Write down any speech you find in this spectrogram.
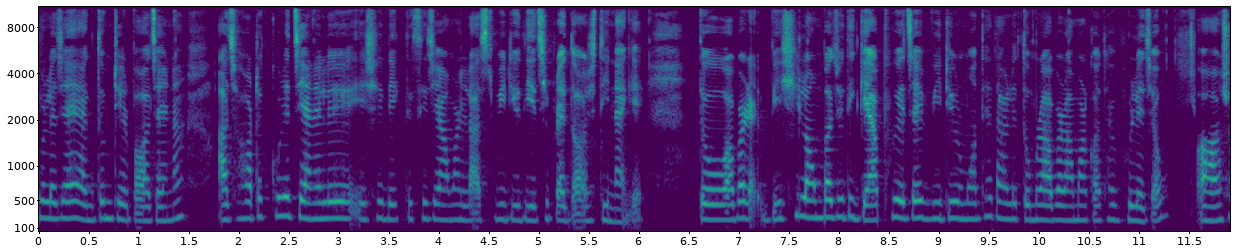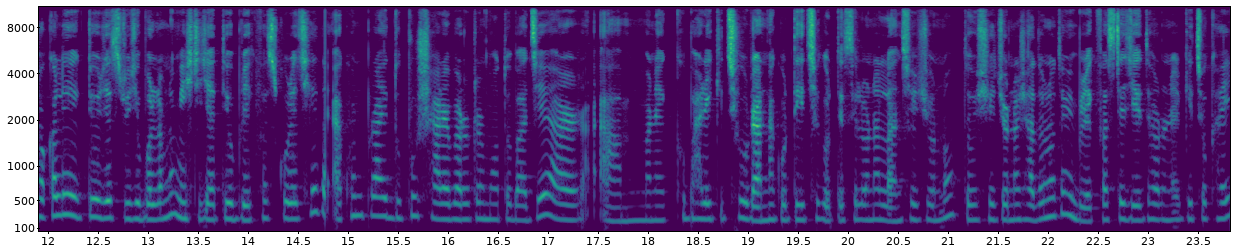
চলে যায় একদম টের পাওয়া যায় না। আজ হঠাৎ করে চ্যানেলে এসে দেখতেছি যে আমার লাস্ট ভিডিও দিয়েছি প্রায় দশ দিন আগে। তো আবার বেশি লম্বা যদি গ্যাপ হয়ে যায় ভিডিওর মধ্যে, তাহলে তোমরা আবার আমার কথা ভুলে যাও। সকালে একটু জাস্ট যে বললাম না, মিষ্টি জাতীয় ব্রেকফাস্ট করেছি। এখন প্রায় দুপুর সাড়ে বারোটার মতো বাজে আর মানে খুব ভারী কিছু রান্না করতে ইচ্ছে করতেছিল না লাঞ্চের জন্য। তো সেজন্য সাধারণত আমি ব্রেকফাস্টে যে ধরনের কিছু খাই,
